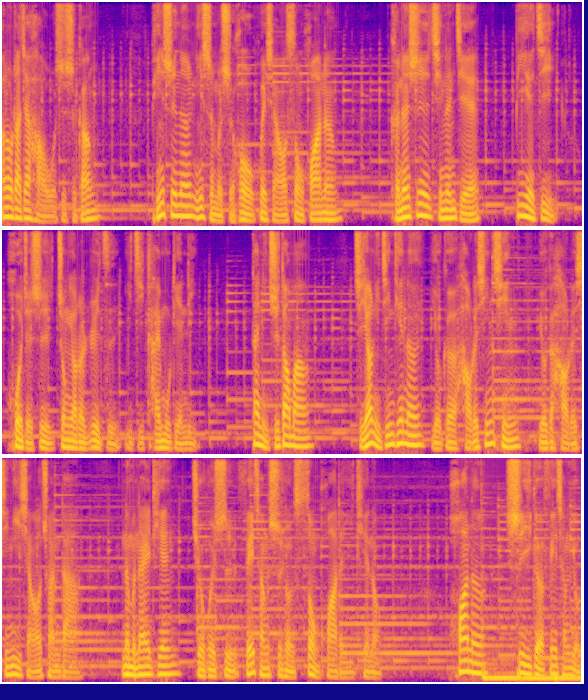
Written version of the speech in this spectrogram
Hello，大家好，我是石刚。平时呢，你什么时候会想要送花呢？可能是情人节、毕业季，或者是重要的日子以及开幕典礼。但你知道吗？只要你今天呢有个好的心情，有个好的心意想要传达，那么那一天就会是非常适合送花的一天哦。花呢是一个非常有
